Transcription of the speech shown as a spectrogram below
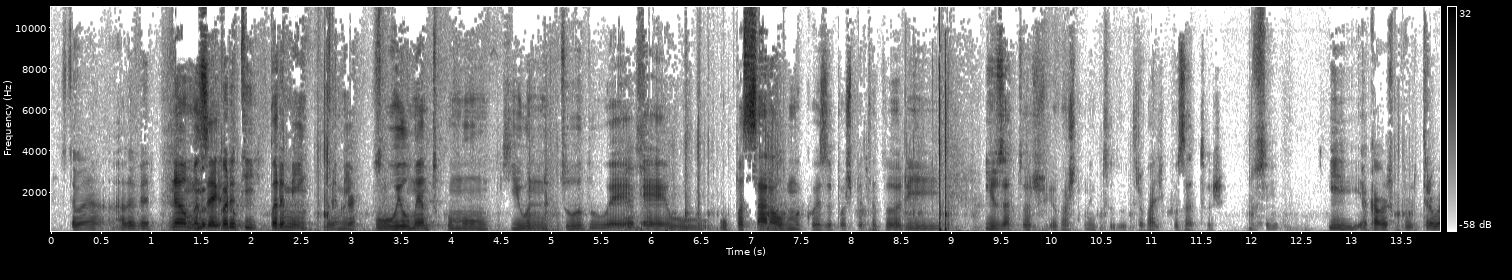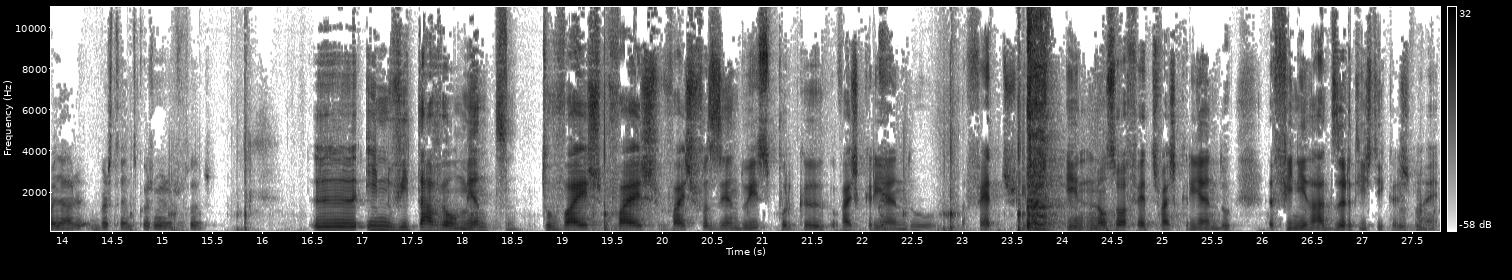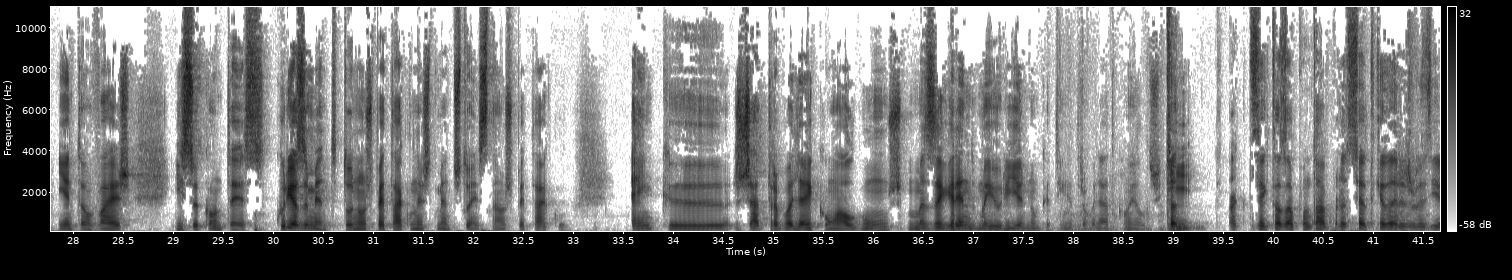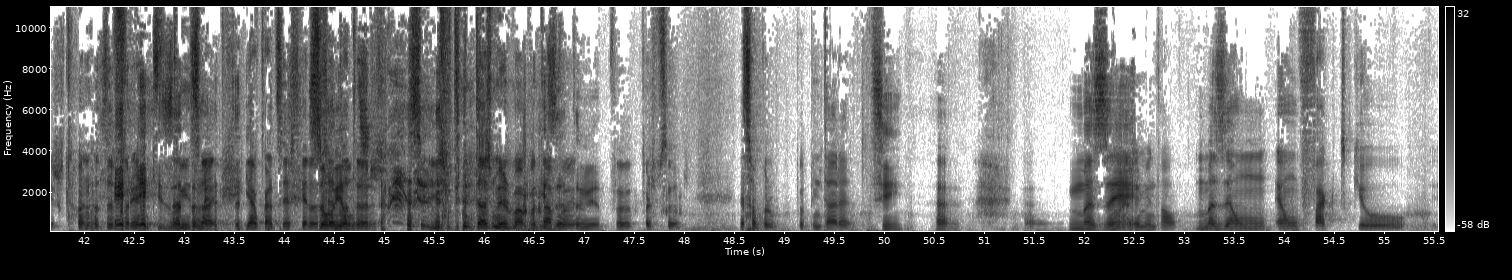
Isto também há de haver. Não, mas é. Para ti. Para mim. Para mim. Ok, O elemento comum que une tudo é, sim. é o, o passar alguma coisa para o espectador e, e os atores. Eu gosto muito do trabalho com os atores. Sim. E acabas por trabalhar bastante com as mesmas pessoas. Eh, inevitavelmente tu vais, vais, vais fazendo isso porque vais criando afetos e, vais- e não só afetos, vais criando afinidades artísticas, não é? E então vais, isso acontece. Curiosamente, estou num espetáculo, neste momento estou a ensinar um espetáculo em que já trabalhei com alguns, mas a grande maioria nunca tinha trabalhado com eles. Portanto, E- há que dizer que estás a apontar para sete cadeiras vazias que estão à nossa frente. do Exatamente. ensaio. E há bocado disseste que eram São sete eles. e portanto estás mesmo a apontar para, para, para as pessoas. É só para, para pintar a, sim, a, mas é, mental. mas é um, é um facto que eu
